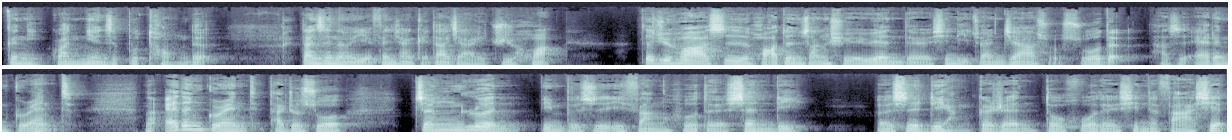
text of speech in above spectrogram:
跟你观念是不同的。但是呢，也分享给大家一句话，这句话是华顿商学院的心理专家所说的，他是 Adam Grant。那 Adam Grant 他就说，争论并不是一方获得胜利，而是两个人都获得新的发现。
